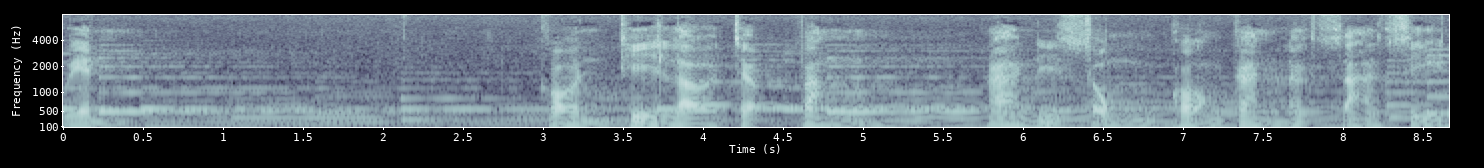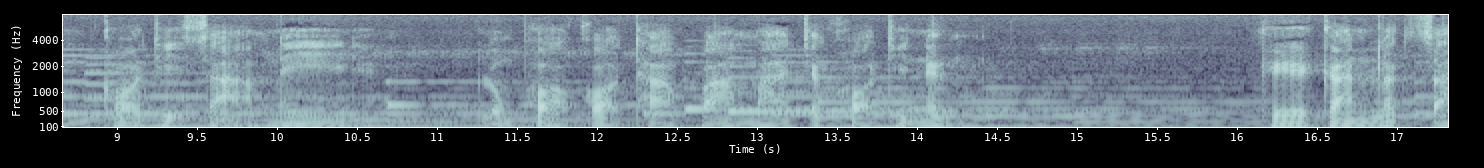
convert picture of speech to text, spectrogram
เว้น ก่อนที่เราจะฟัง อานิสงส์ของการรักษาศีลข้อที่สามนี้เนี่ยหลวงพ่อขอท้าความมาจากข้อที่หนึ่งคือการรักษา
